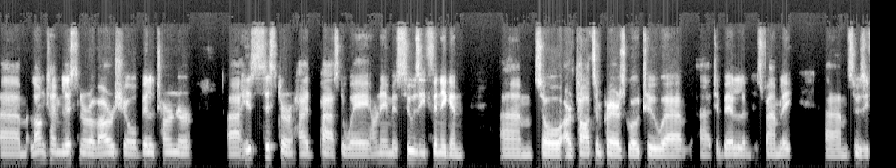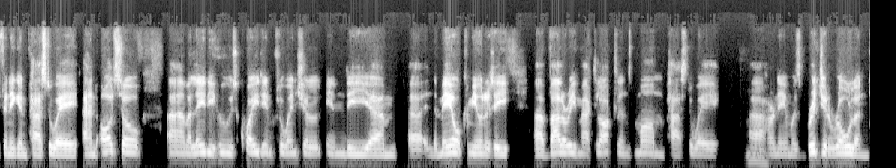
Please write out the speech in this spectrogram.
um, longtime listener of our show, Bill Turner. Uh, his sister had passed away. Her name is Susie Finnegan. Um, so our thoughts and prayers go to uh, uh, to Bill and his family. Um, Susie Finnegan passed away, and also um, a lady who's quite influential in the um, uh, in the Mayo community. Uh, Valerie McLaughlin's mom passed away. Uh, her name was Bridget Rowland,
